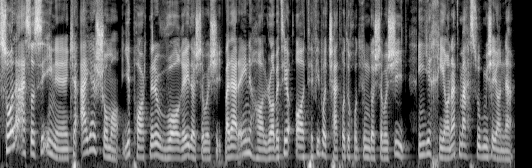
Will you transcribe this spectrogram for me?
سوال اساسی اینه که اگر شما یه پارتنر واقعی داشته باشید و در این حال رابطه عاطفی با چتبات خودتون داشته باشید این یه خیانت محسوب میشه یا نه؟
